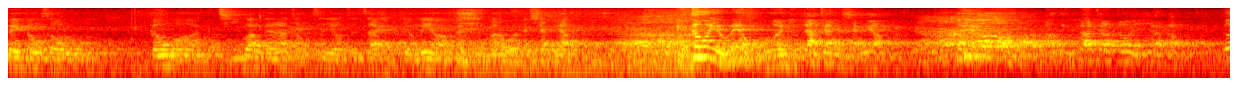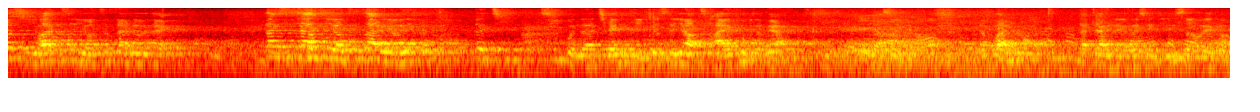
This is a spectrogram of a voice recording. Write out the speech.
被动收入，跟我期望的那种自由自在，有没有很符合我的想要？各位有没有符合你大家的想要？哎呦，老底大家都一样啊，都喜欢自由自在，对不对？但是要自由自在，有一个最基基本的前提，就是要财富怎么样？要自由，要不然，在这样的一个现今社会哈，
